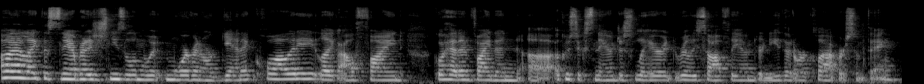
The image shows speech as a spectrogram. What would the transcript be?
oh, I like the snare, but I just needs a little bit more of an organic quality, like I'll find, go ahead and find an uh, acoustic snare, just layer it really softly underneath it or clap or something.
